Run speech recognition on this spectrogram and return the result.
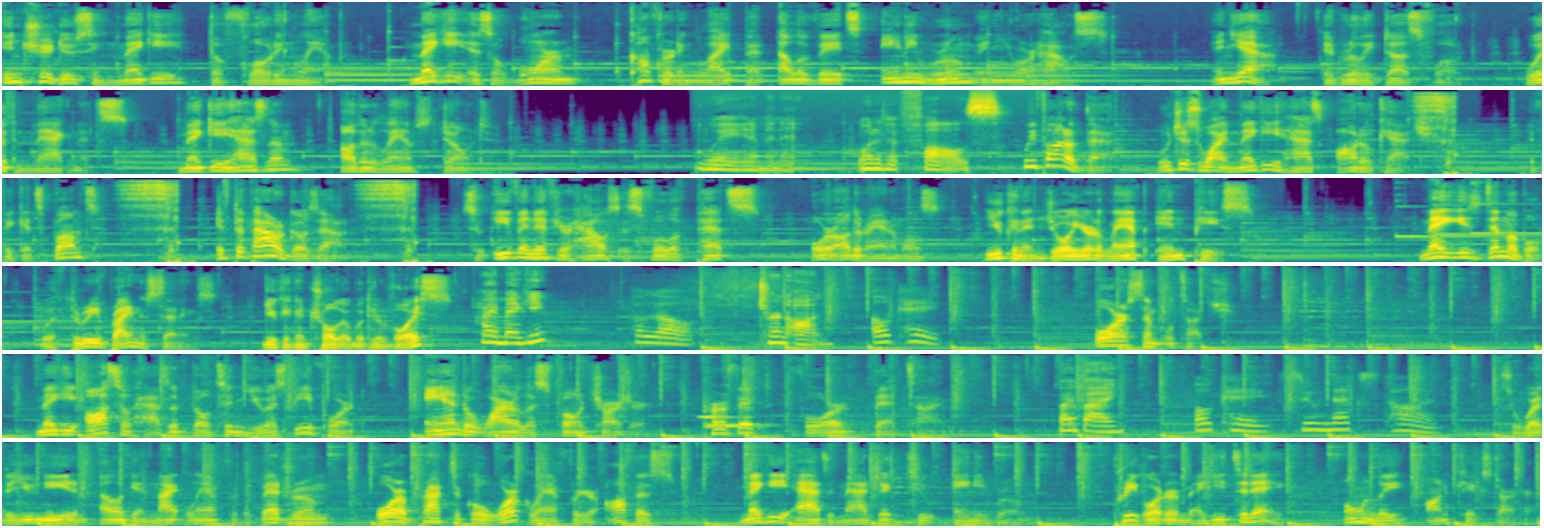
Introducing Megi, the floating lamp. Megi is a warm, comforting light that elevates any room in your house. And yeah, it really does float, with magnets. Megi has them, other lamps don't. Wait a minute. What if it falls? We thought of that, which is why Megi has auto catch. If it gets bumped, if the power goes out. So even if your house is full of pets or other animals, you can enjoy your lamp in peace. Megi is dimmable with three brightness settings. You can control it with your voice Hi, Maggie. Hello. Turn on. Okay. or a simple touch. Megi also has a built-in USB port and a wireless phone charger, perfect for bedtime. Bye bye. Okay, see you next time. So whether you need an elegant night lamp for the bedroom or a practical work lamp for your office, Megi adds magic to any room. Pre-order Megi today, only on Kickstarter.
